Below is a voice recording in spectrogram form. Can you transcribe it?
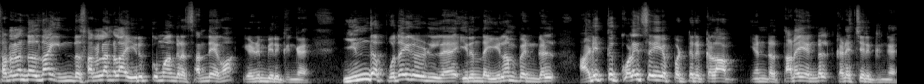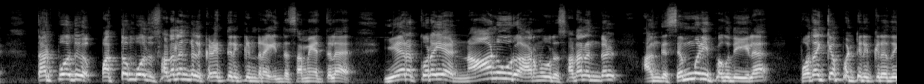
சடலங்கள் தான் இந்த சடலங்களாக இருக்குமாங்கிற சந்தேகம் எழும்பியிருக்குங்க. இந்த புதைகளில் இருந்த இளம்பெண்கள் அடித்து கொலை செய்யப்பட்டிருக்கலாம் என்ற தடயங்கள் கிடைச்சிருக்குங்க. தற்போது பத்தொன்பது சடலங்கள் கிடைத்திருக்கின்ற இந்த சமயத்தில் ஏறக்குறைய நானூறு அறநூறு சடலங்கள் அங்கு செம்மணி பகுதியில் புதைக்கப்பட்டிருக்கிறது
